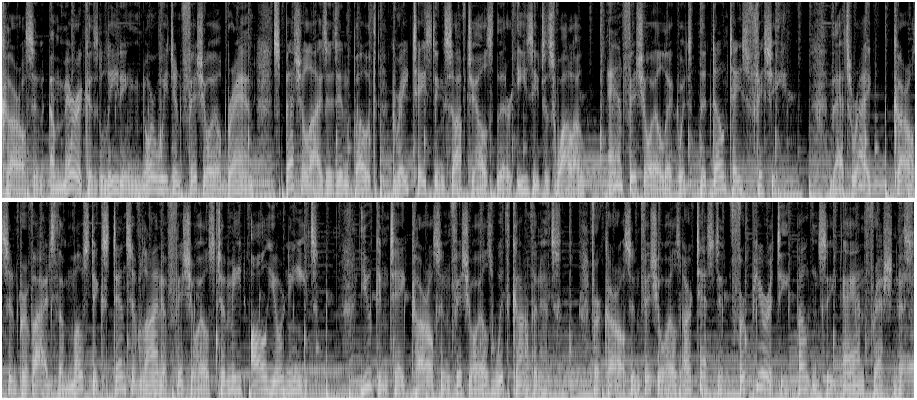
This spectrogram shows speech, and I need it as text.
Carlson, America's leading Norwegian fish oil brand, specializes in both great tasting soft gels that are easy to swallow and fish oil liquids that don't taste fishy. That's right, Carlson provides the most extensive line of fish oils to meet all your needs. You can take Carlson fish oils with confidence, for Carlson fish oils are tested for purity, potency, and freshness.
